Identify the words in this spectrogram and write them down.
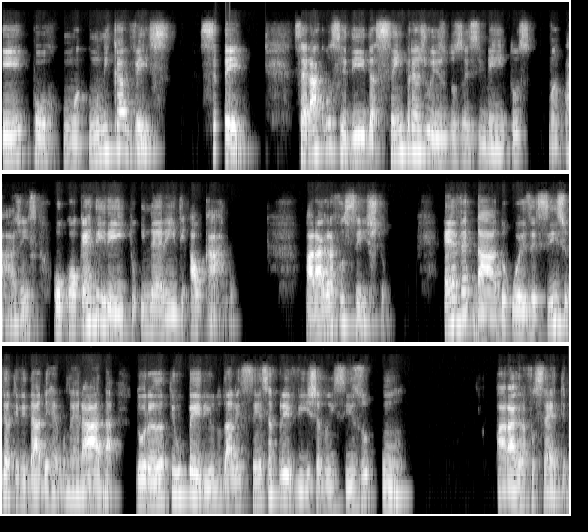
e por uma única vez. C. Será concedida sem prejuízo dos vencimentos, vantagens ou qualquer direito inerente ao cargo. Parágrafo 6 é vedado o exercício de atividade remunerada durante o período da licença prevista no inciso 1. Parágrafo 7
